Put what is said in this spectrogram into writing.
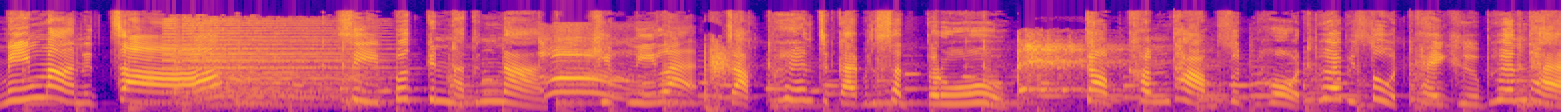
ไม่มานะจ๊ะ สีปึกกันมาตั้งนาน คลิปนี้แหละ จากเพื่อนจะกลายเป็นศัตรู กับคำถามสุดโหดเพื่อพิสูจน์ใครคือเพื่อนแท้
